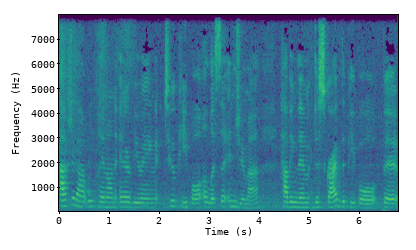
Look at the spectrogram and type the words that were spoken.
After that, we plan on interviewing two people, Alyssa and Juma, having them describe the people that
